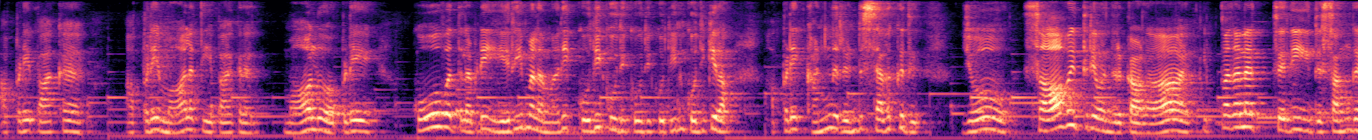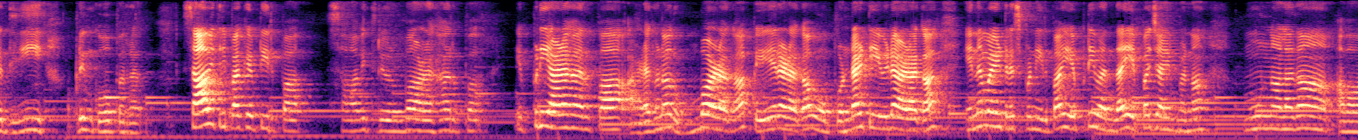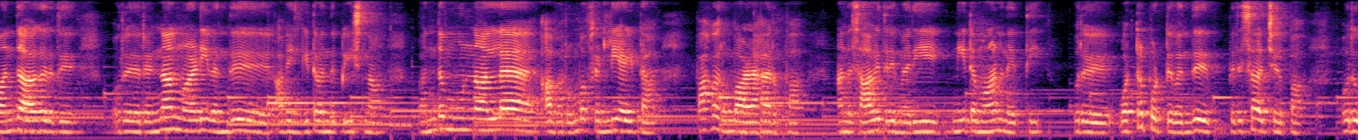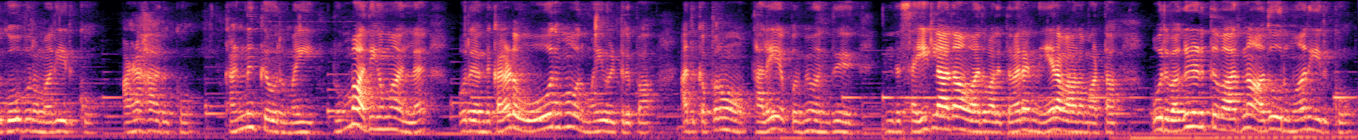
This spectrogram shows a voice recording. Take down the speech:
அப்படியே பார்க்க அப்படியே மாலத்தியை பார்க்குறாரு மாலு அப்படியே கோவத்தில் அப்படியே எரிமலை மாதிரி கொதி கொதி கொதி கொதின்னு கொதிக்கிறான் அப்படியே கண்ணு ரெண்டு செவக்குது. யோ சாவித்ரி வந்திருக்காளா? இப்போதானே சரி இது சங்கதி அப்படின்னு கோவப்படுறார் சாவித்ரி பார்க்க எப்படி இருப்பா? சாவித்ரி ரொம்ப அழகாக இருப்பா. எப்படி அழகாக இருப்பா? அழகுனா ரொம்ப அழகாக பேரழகா உன் பொண்டாட்டியை விட அழகா. என்ன மாதிரி ட்ரெஸ் பண்ணியிருப்பா? எப்படி வந்தா? எப்போ ஜாயின் பண்ணா? மூணு நாளாக தான் அவள் வந்து ஆகிறது. ஒரு ரெண்டு நாள் முன்னாடி வந்து அவள் என்கிட்ட வந்து பேசினான் வந்த மூணு நாளில் அவள் ரொம்ப ஃப்ரெண்ட்லி ஆயிட்டா. பார்க்க ரொம்ப அழகாக இருப்பா. அந்த சாவித்திரி மாதிரி நீட்டமான நெத்தி. ஒரு ஒற்றை பொட்டு வந்து பெருசாக வச்சுருப்பா. ஒரு கோபுரம் மாதிரி இருக்கும். அழகாக இருக்கும். கண்ணுக்கு ஒரு மை ரொம்ப அதிகமாக இல்லை. ஒரு அந்த கலோட ஓரமாக ஒரு மை விட்டுருப்பா. அதுக்கப்புறம் தலையை எப்போதுமே வந்து இந்த சைடில் தான் வருவாளே தவிர நேராக வாழ மாட்டா. ஒரு வகுடெடுத்து வாரினா அது ஒரு மாதிரி இருக்கும்.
